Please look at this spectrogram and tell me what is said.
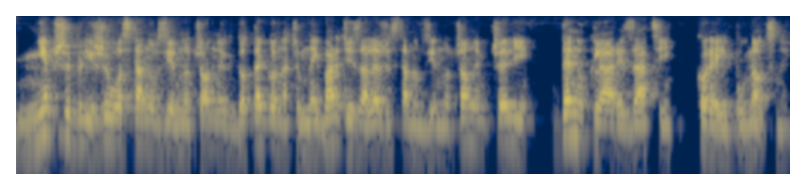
nie przybliżyło Stanów Zjednoczonych do tego, na czym najbardziej zależy Stanom Zjednoczonym, czyli denuklearyzacji Korei Północnej.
